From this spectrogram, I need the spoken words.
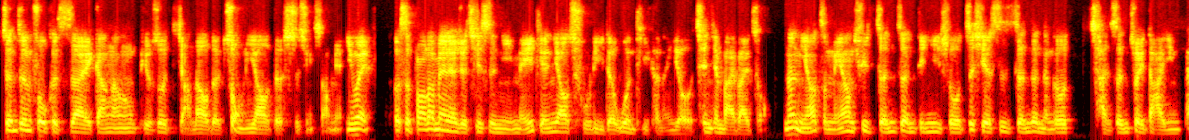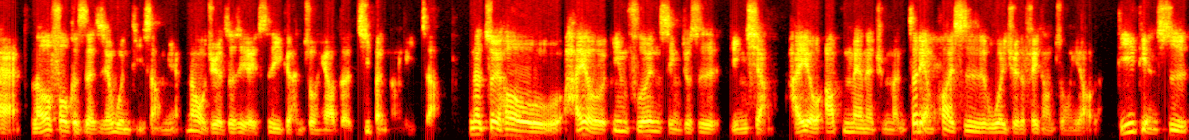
真正 focus 在刚刚比如说讲到的重要的事情上面。因为 as a product manager，其实你每一天要处理的问题可能有千千百百种。那你要怎么样去真正定义说这些是真正能够产生最大 impact，然后 focus 在这些问题上面？那我觉得这是也是一个很重要的基本能力。这样，那最后还有 influencing，就是影响，还有 up management 这两块是我也觉得非常重要的。第一点是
